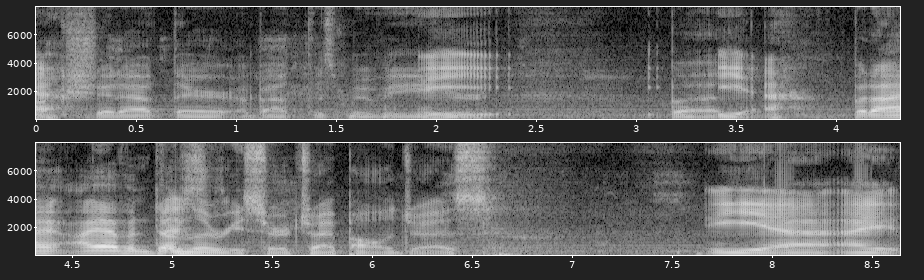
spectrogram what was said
Yeah. shit out there about this movie. Y- But Yeah. but I I haven't done There's- the research. I apologize. Yeah, I.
